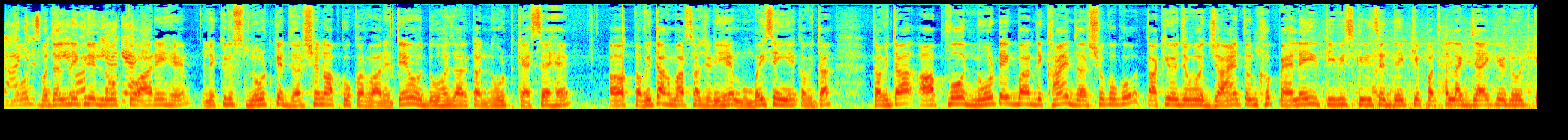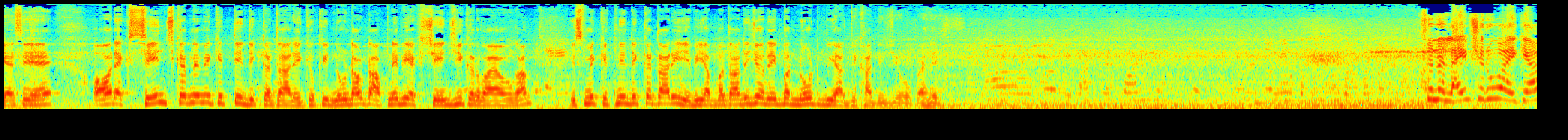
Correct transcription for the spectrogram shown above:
Note बदलने के लिए लोग तो आ रहे हैं लेकिन उस नोट के दर्शन आपको करवा देते हैं वो 2000 का नोट कैसे है? आ, कविता हमारे साथ जुड़ी है मुंबई से ही है कविता। कविता आप वो नोट एक बार दिखाएँ दर्शकों को ताकि वो जब वो जाएँ तो उनको पहले ही टीवी स्क्रीन से देख के पता लग जाए कि वो नोट कैसे है। और एक्सचेंज करने में कितनी दिक्कत आ रही है क्योंकि नो डाउट आपने भी एक्सचेंज ही करवाया होगा। इसमें कितनी दिक्कत आ रही है ये भी आप बता दीजिए और एक बार नोट भी आप दिखा दीजिए वो पहले। सुनो लाइव शुरू हुआ है क्या?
